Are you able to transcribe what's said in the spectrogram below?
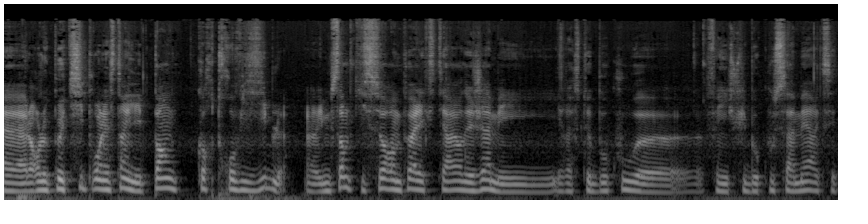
Euh, alors le petit, pour l'instant, il n'est pas encore trop visible. Euh, il me semble qu'il sort un peu à l'extérieur déjà, mais il reste beaucoup. Enfin, il suit beaucoup sa mère, etc.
